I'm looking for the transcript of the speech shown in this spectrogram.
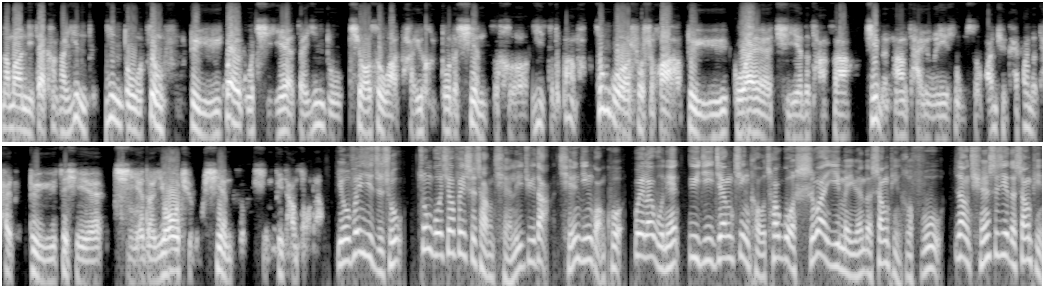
那么你再看看印度，印度政府对于外国企业在印度销售啊，它有很多的限制和抑制的办法。中国说实话，对于国外企业的厂商，基本上采用了一种是完全开放的态度，对于这些企业的要求限制是非常少的。有分析指出，中国消费市场潜力巨大，前景广阔，未来五年预计将进口超过十万亿美元的商品和服务，让全世界的商品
